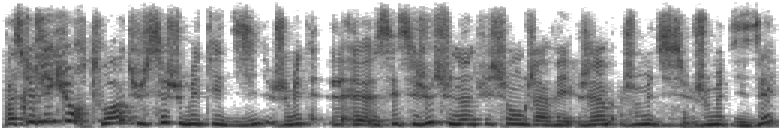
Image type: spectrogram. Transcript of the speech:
Parce que figure-toi, tu sais, je m'étais dit, je c'est juste une intuition que j'avais. Je me, disais,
